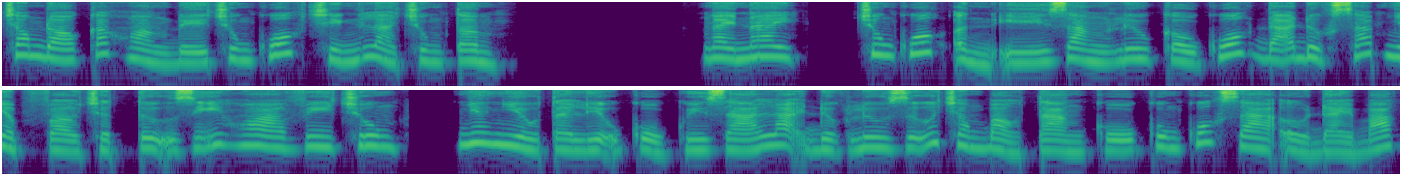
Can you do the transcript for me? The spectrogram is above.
trong đó các hoàng đế Trung Quốc chính là trung tâm. Ngày nay, Trung Quốc ẩn ý rằng Lưu Cầu Quốc đã được sáp nhập vào trật tự dĩ hoa vi trung, nhưng nhiều tài liệu cổ quý giá lại được lưu giữ trong bảo tàng cố cung quốc gia ở Đài Bắc.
